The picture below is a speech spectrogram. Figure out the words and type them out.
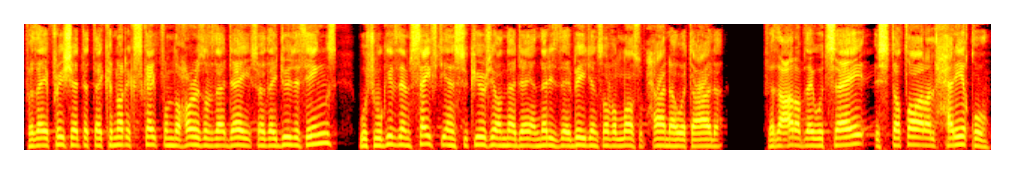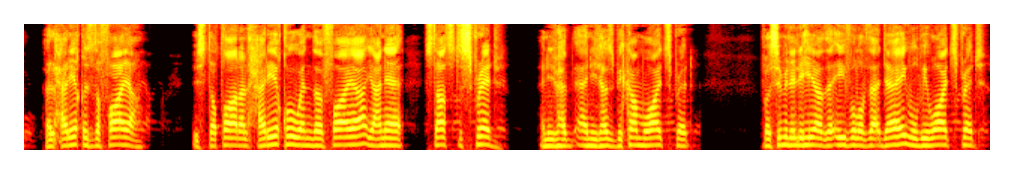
For they appreciate that they cannot escape from the horrors of that day. So they do the things which will give them safety and security on that day, and that is the obedience of Allah subhanahu wa ta'ala. For the Arab they would say, استطار الحريق. Al-hariq is the fire. استطار الحريق when the fire يعني starts to spread and it, have, and it has become widespread. For similarly here, the evil of that day will be widespread.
